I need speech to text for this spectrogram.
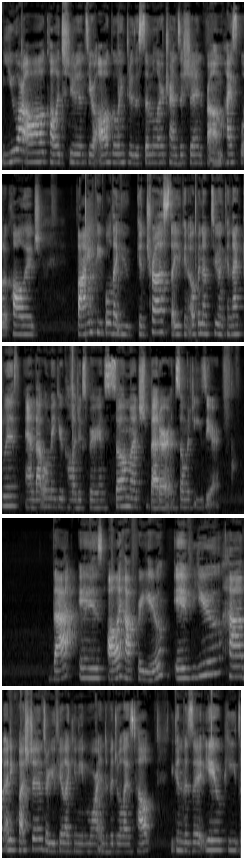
You are all college students. You're all going through the similar transition from high school to college. Find people that you can trust, that you can open up to and connect with, and that will make your college experience so much better and so much easier that is all I have for you. If you have any questions or you feel like you need more individualized help, you can visit eop.ucsd.edu.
